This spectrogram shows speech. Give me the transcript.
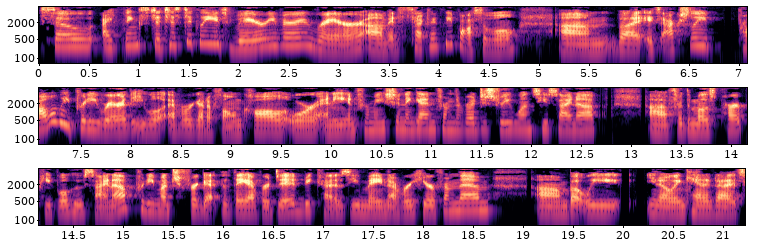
So I think statistically it's very, very rare. Um, it's technically possible. Um, but it's actually probably pretty rare that you will ever get a phone call or any information again from the registry once you sign up. Uh, for the most part, people who sign up pretty much forget that they ever did because you may never hear from them. Um, but we, you know, in Canada, it's,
